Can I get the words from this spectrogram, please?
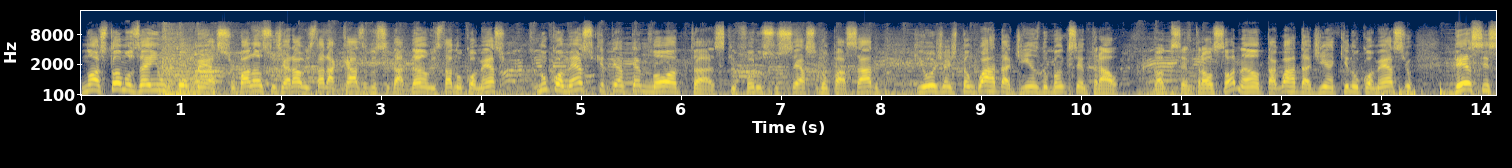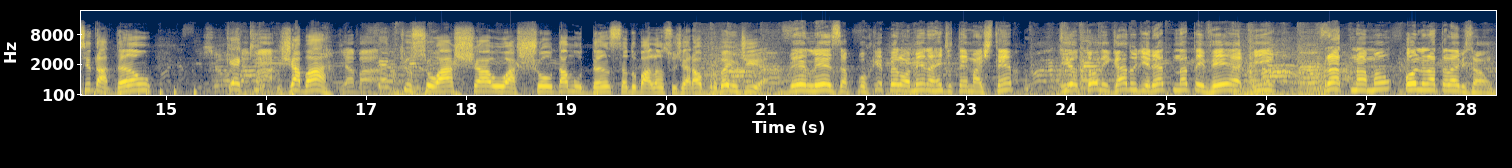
Nós estamos em um comércio. O balanço geral está na casa do cidadão, está no comércio. No comércio que tem até notas que foram sucesso no passado, que hoje já estão guardadinhas do Banco Central. Banco Central só não, tá guardadinha aqui no comércio desse cidadão. Que é que, Jabá, Jabá. o que é que o senhor acha ou achou da mudança do balanço geral pro meio-dia? Beleza, porque pelo menos a gente tem mais tempo e eu tô ligado direto na TV aqui, prato na mão, olho na televisão.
